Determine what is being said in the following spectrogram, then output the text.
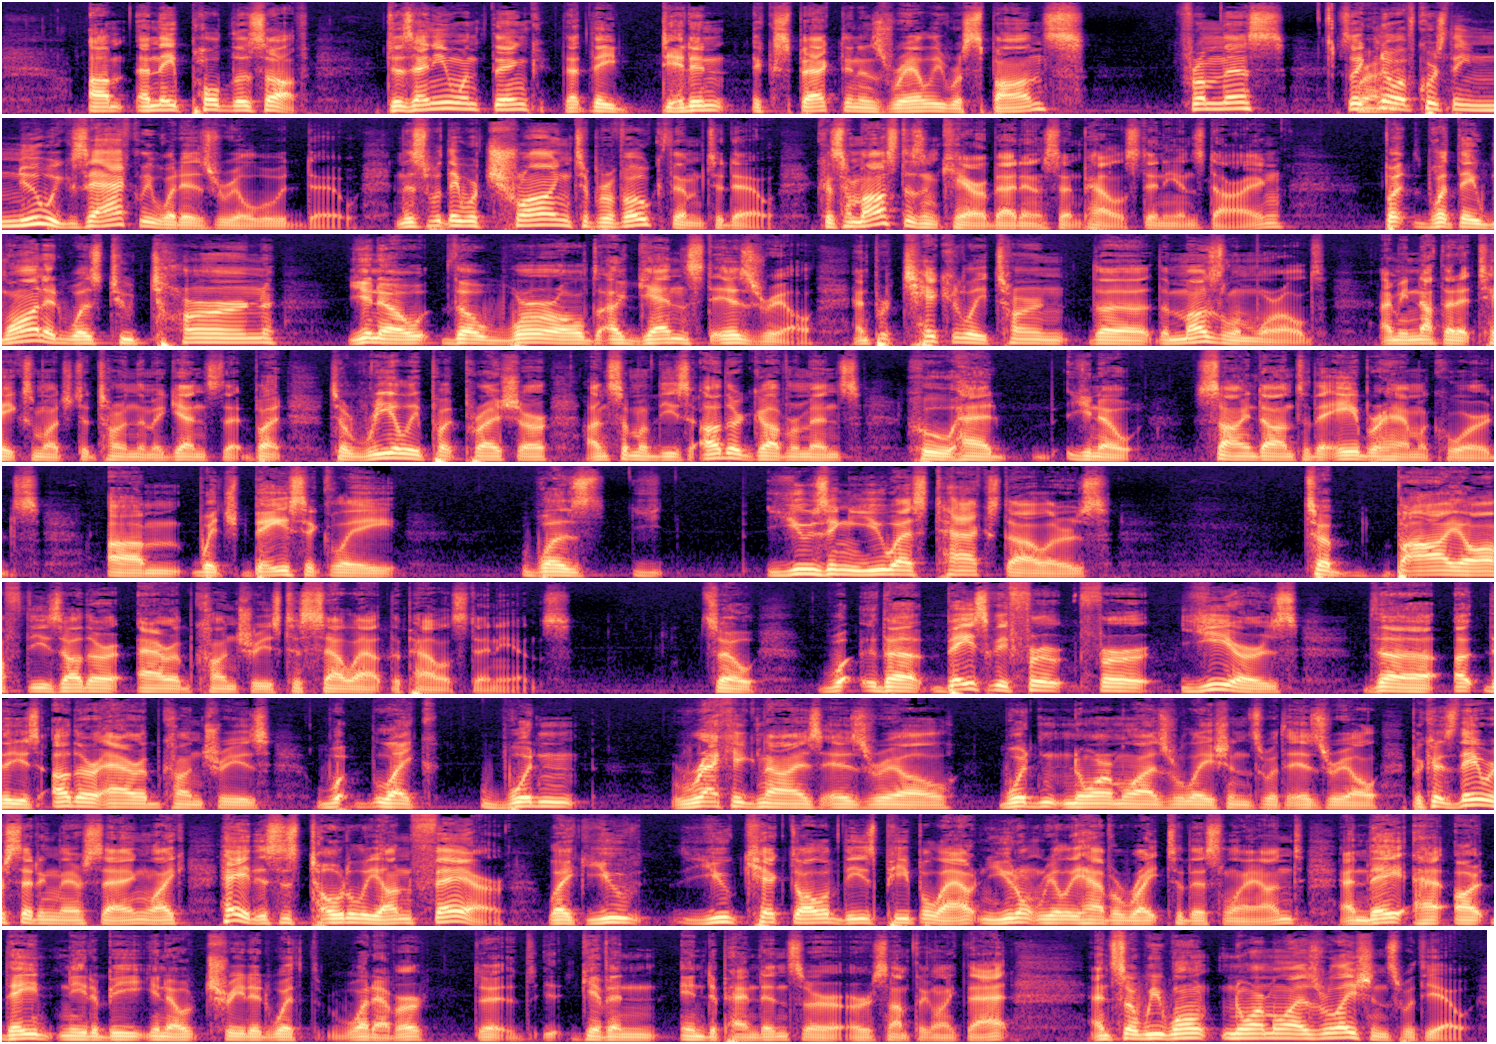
Um, and they pulled this off. Does anyone think that they didn't expect an Israeli response from this? It's like, Right. no, of course they knew exactly what Israel would do. And this is what they were trying to provoke them to do. Because Hamas doesn't care about innocent Palestinians dying. But what they wanted was to turn, you know, the world against Israel and particularly turn the, the Muslim world. I mean, not that it takes much to turn them against it, but to really put pressure on some of these other governments who had, you know, signed on to the Abraham Accords, um, which basically was y- using U.S. tax dollars to buy off these other Arab countries to sell out the Palestinians. So wh- the basically for for years the uh, these other Arab countries w- like wouldn't recognize Israel, wouldn't normalize relations with Israel because they were sitting there saying like, "Hey, this is totally unfair. Like you you kicked all of these people out and you don't really have a right to this land and they are they need to be, you know, treated with whatever uh, given independence or, or something like that. And so we won't normalize relations with you.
